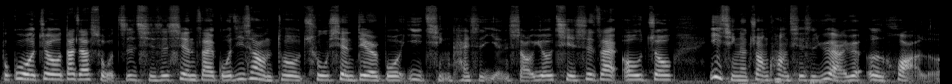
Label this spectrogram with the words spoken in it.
不过就大家所知，其实现在国际上都出现第二波疫情开始延烧，尤其是在欧洲，疫情的状况其实越来越恶化了。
